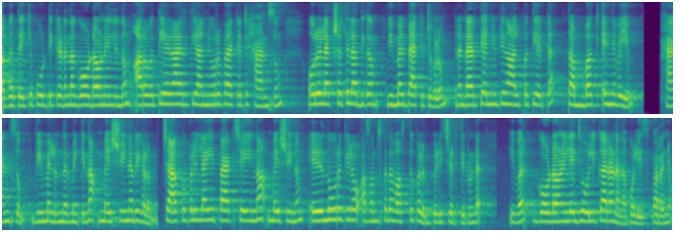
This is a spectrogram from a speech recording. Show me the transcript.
അകത്തേക്ക് പൂട്ടിക്കിടന്ന ഗോഡൌണിൽ നിന്നും അറുപത്തിയേഴായിരത്തി അഞ്ഞൂറ് പാക്കറ്റ് ഹാൻസും ഒരു ലക്ഷത്തിലധികം വിമൽ പാക്കറ്റുകളും രണ്ടായിരത്തി അഞ്ഞൂറ്റി നാൽപ്പത്തി എട്ട് തമ്പാക്ക് എന്നിവയും ഹാൻസും വിമലും നിർമ്മിക്കുന്ന മെഷീനറികളും ചാക്കുകളിലായി പാക്ക് ചെയ്യുന്ന മെഷീനും എഴുന്നൂറ് കിലോ അസംസ്കൃത വസ്തുക്കളും പിടിച്ചെടുത്തിട്ടുണ്ട്. ഇവർ ഗോഡൌണിലെ ജോലിക്കാരാണെന്ന് പോലീസ് പറഞ്ഞു.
